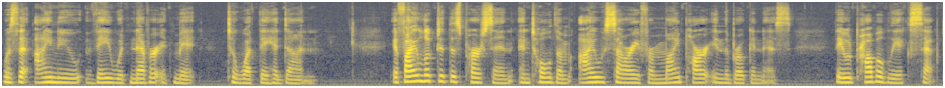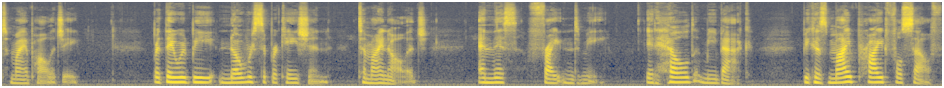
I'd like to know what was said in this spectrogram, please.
was that I knew they would never admit to what they had done. If I looked at this person and told them I was sorry for my part in the brokenness, they would probably accept my apology. But there would be no reciprocation, to my knowledge, and this frightened me. It held me back because my prideful self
